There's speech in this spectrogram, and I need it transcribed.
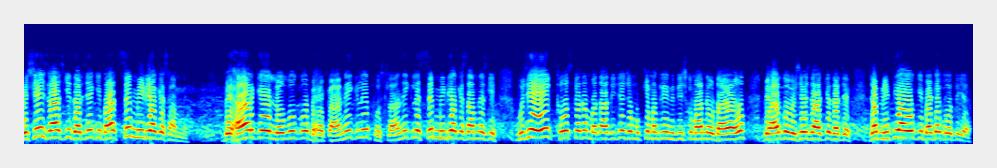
विशेष राज्य की दर्जे की बात सिर्फ़ मीडिया के सामने। बिहार के लोगों को बहकाने के लिए फुसलाने के लिए सिर्फ़ मीडिया के सामने इसकी। मुझे एक ठोस कदम बता दीजिए जो मुख्यमंत्री नीतीश कुमार ने उठाया हो बिहार को विशेष राज्य के दर्जे। जब नीति आयोग की बैठक होती है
